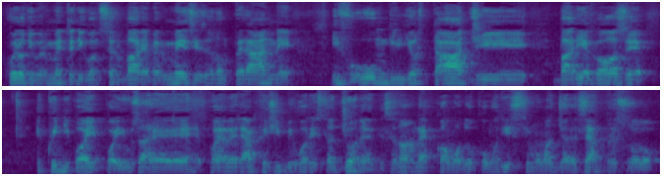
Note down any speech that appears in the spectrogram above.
quello ti permette di conservare per mesi se non per anni i funghi, gli ortaggi, varie cose. E quindi poi puoi usare puoi avere anche cibi fuori stagione perché se no non è comodo comodissimo mangiare sempre solo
